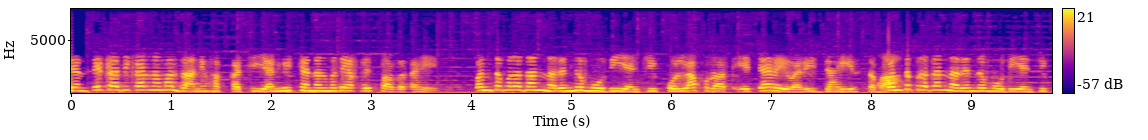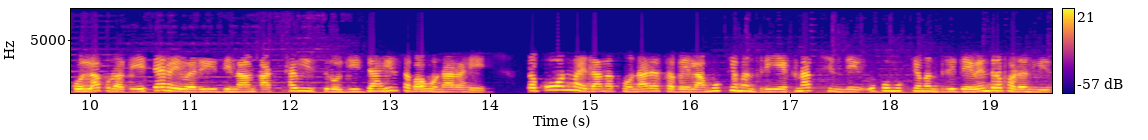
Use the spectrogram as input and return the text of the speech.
जनतेचा अधिकारनामा जाणीव हक्काची या न्यूज चॅनलमध्ये आपले स्वागत आहे. पंतप्रधान नरेंद्र मोदी यांची कोल्हापुरात येत्या रविवारी जाहीर सभा. पंतप्रधान नरेंद्र मोदी यांची कोल्हापुरात येत्या रविवारी दिनांक अठ्ठावीस रोजी जाहीर सभा होणार आहे. तपोवन मैदानात होणाऱ्या सभेला मुख्यमंत्री एकनाथ शिंदे उपमुख्यमंत्री देवेंद्र फडणवीस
